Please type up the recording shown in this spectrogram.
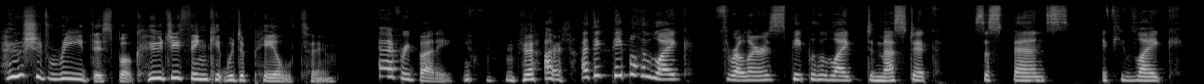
Who should read this book? Who do you think it would appeal to? Everybody. I, I think people who like thrillers, people who like domestic suspense, if you like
